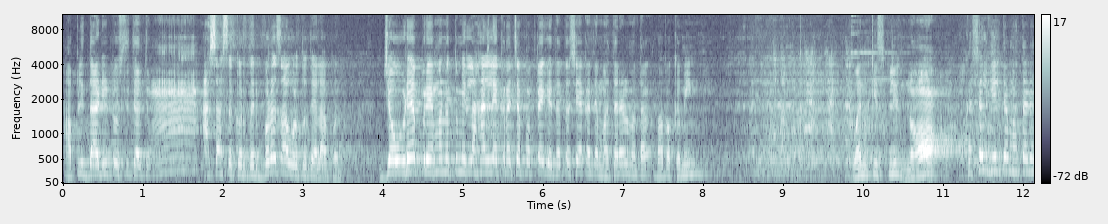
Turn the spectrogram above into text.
आपली दाढी टोचते त्याला असं असं करतो रे, बरंच आवडतो त्याला आपण. जेवढ्या प्रेमानं तुम्ही लहान लेकराच्या पप्प्या घेता तसे एखाद्या म्हाताऱ्याला म्हणता बाबा कमी वन किस प्लीज नो कशाला गेल त्या म्हाताऱ्या?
